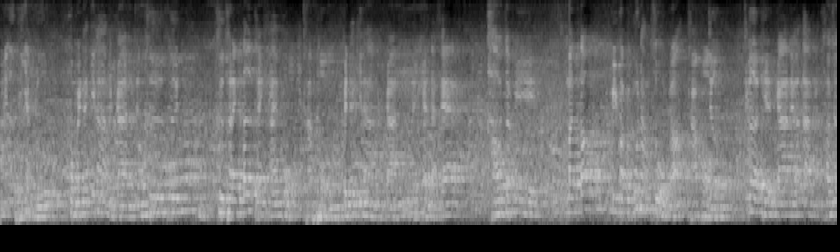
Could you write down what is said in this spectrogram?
ไหมเออพี่อยากรู้ ผมเป็นนักกีฬาเหมือนกันคือคือคือคาแรคเตอร์คล้ายๆผมครับผมเป็นนักกีฬาเหมือนกันอะไรเงี้ยแต่แค่เขาจะมีมันต้องมีความเป็นผู้นำสูงเนาะครับผมเจอเกิดเหตุการณ์อะไรก็ตามเขาจะ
